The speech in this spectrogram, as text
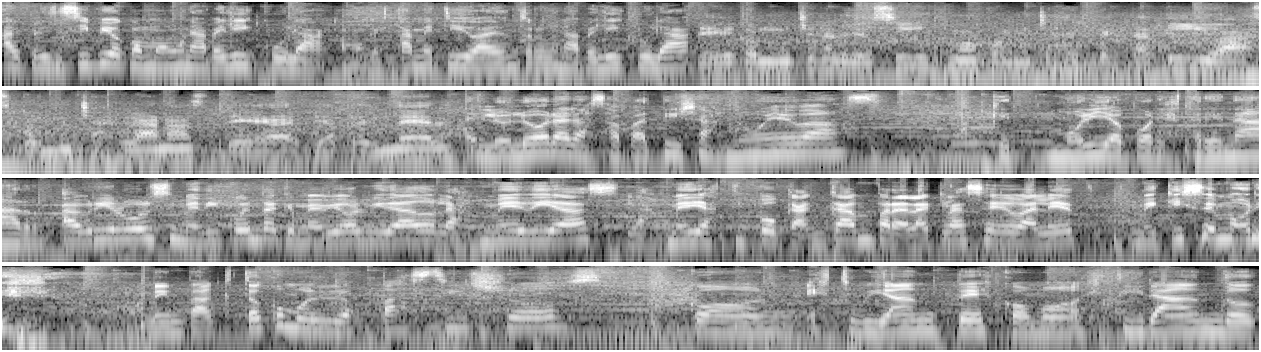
al principio como una película, como que está metido adentro de una película. Llegué con mucho nerviosismo, con muchas expectativas, con muchas ganas de, de aprender. El olor a las zapatillas nuevas que moría por estrenar. Abrí el bolso y me di cuenta que me había olvidado las medias, las medias tipo cancán para la clase de ballet. Me quise morir. Me impactó como en los pasillos con estudiantes como estirando.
